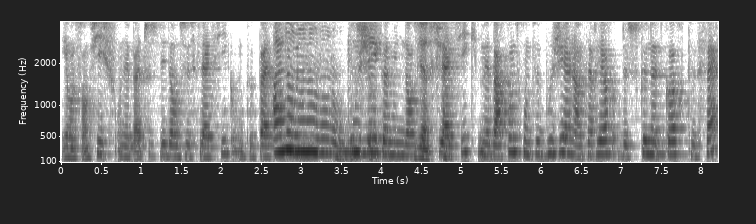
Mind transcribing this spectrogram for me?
Et on s'en fiche, on n'est pas tous des danseuses classiques, on peut pas Ah non, non, non, bouger comme une danseuse classique, mais par contre on peut bouger à l'intérieur de ce que notre corps peut faire.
